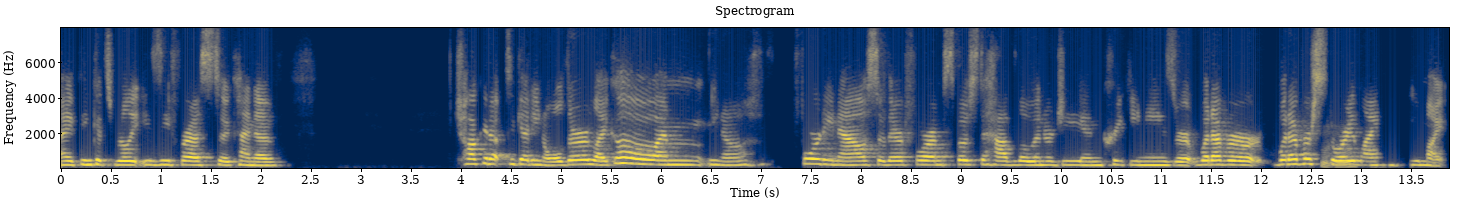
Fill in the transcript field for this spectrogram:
I think it's really easy for us to kind of chalk it up to getting older, like, oh, I'm, you know, 40 now, so therefore I'm supposed to have low energy and creaky knees or whatever, whatever mm-hmm. storyline mm-hmm. you might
